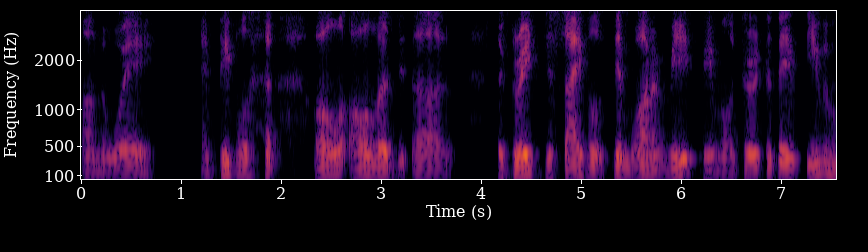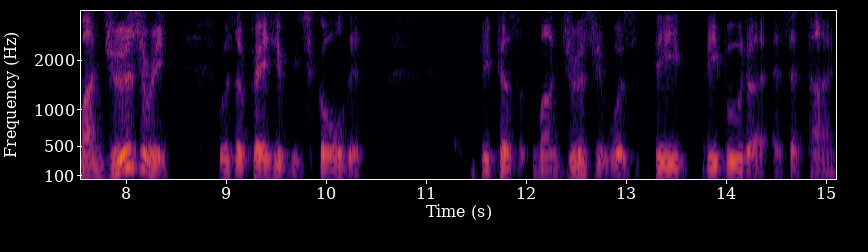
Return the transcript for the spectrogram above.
on the way, and people, all all the uh, the great disciples didn't want to meet Vimalakirti. They even Manjusri was afraid he'd be scolded because Manjushri was the the Buddha at the time.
